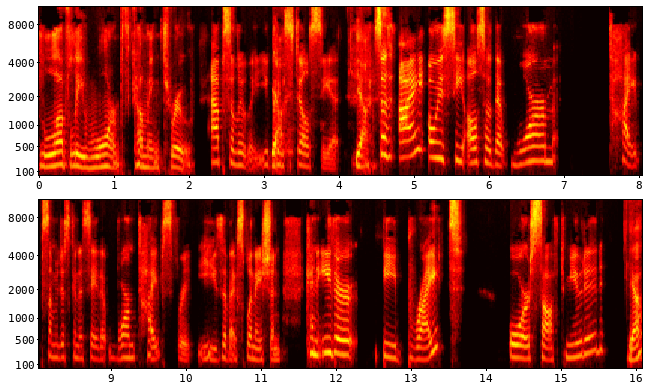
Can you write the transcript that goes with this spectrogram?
lovely warmth coming through. Absolutely. You Yeah. can still see it. Yeah. So I always see also that warm types, I'm just going to say that warm types for ease of explanation can either be bright or soft muted Yeah.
